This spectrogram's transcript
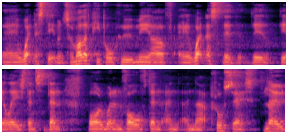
uh, witness statements from other people who may have uh, witnessed the, the, the, alleged incident or were involved in, in, in, that process. Now,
